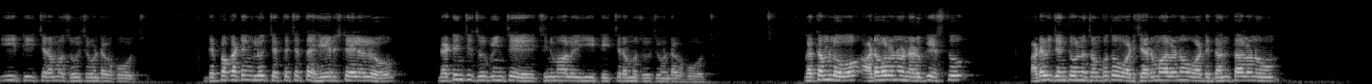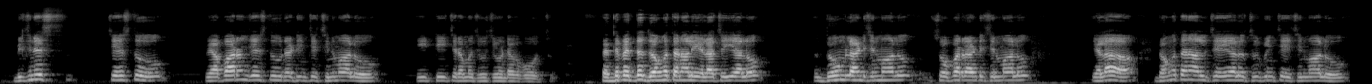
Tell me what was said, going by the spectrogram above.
ఈ టీచర్ అమ్మ చూసి ఉండకపోవచ్చు. దెప్ప కటింగ్లు చెత్త చెత్త హెయిర్ స్టైల్లో నటించి చూపించే సినిమాలు ఈ టీచర్ అమ్మ చూసి ఉండకపోవచ్చు. గతంలో అడవులను నరికేస్తూ అడవి జంతువులను చంపుతూ వాటి చర్మాలను వాటి దంతాలను బిజినెస్ చేస్తూ వ్యాపారం చేస్తూ నటించే సినిమాలు ఈ టీచర్ అమ్మ చూసి ఉండకపోవచ్చు. పెద్ద పెద్ద దొంగతనాలు ఎలా చేయాలో ధూమ్ లాంటి సినిమాలు సూపర్ లాంటి సినిమాలు ఎలా దొంగతనాలు చేయాలో చూపించే సినిమాలు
